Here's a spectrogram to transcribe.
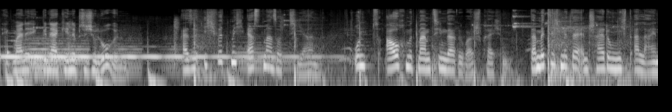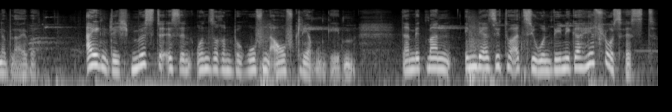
Ich meine, ich bin ja keine Psychologin. Also ich würde mich erstmal sortieren und auch mit meinem Team darüber sprechen, damit ich mit der Entscheidung nicht alleine bleibe. Eigentlich müsste es in unseren Berufen Aufklärung geben, damit man in der Situation weniger hilflos ist.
